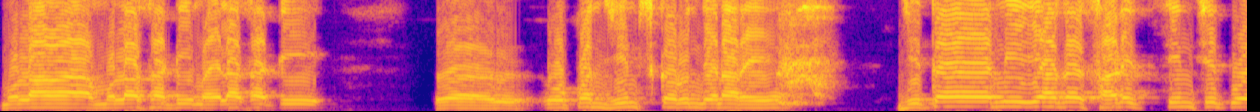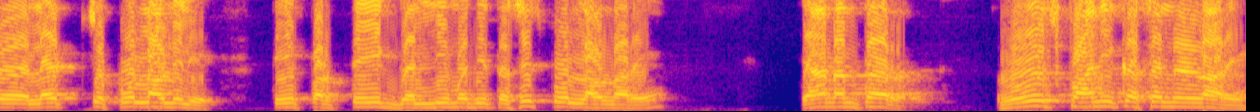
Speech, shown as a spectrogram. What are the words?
मुला मुलासाठी महिलासाठी ओपन जिम्स करून देणार. आहे जिथं मी या साडेतीनशे लाईटचे पोल लावलेले ते प्रत्येक गल्लीमध्ये तसेच पोल लावणार. आहे त्यानंतर रोज पाणी कसं मिळणार आहे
